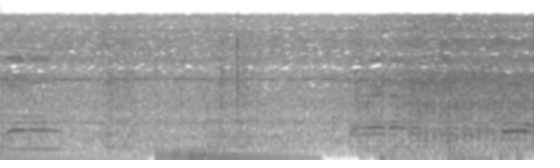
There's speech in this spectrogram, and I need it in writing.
beginning. Go right on up to the sail.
